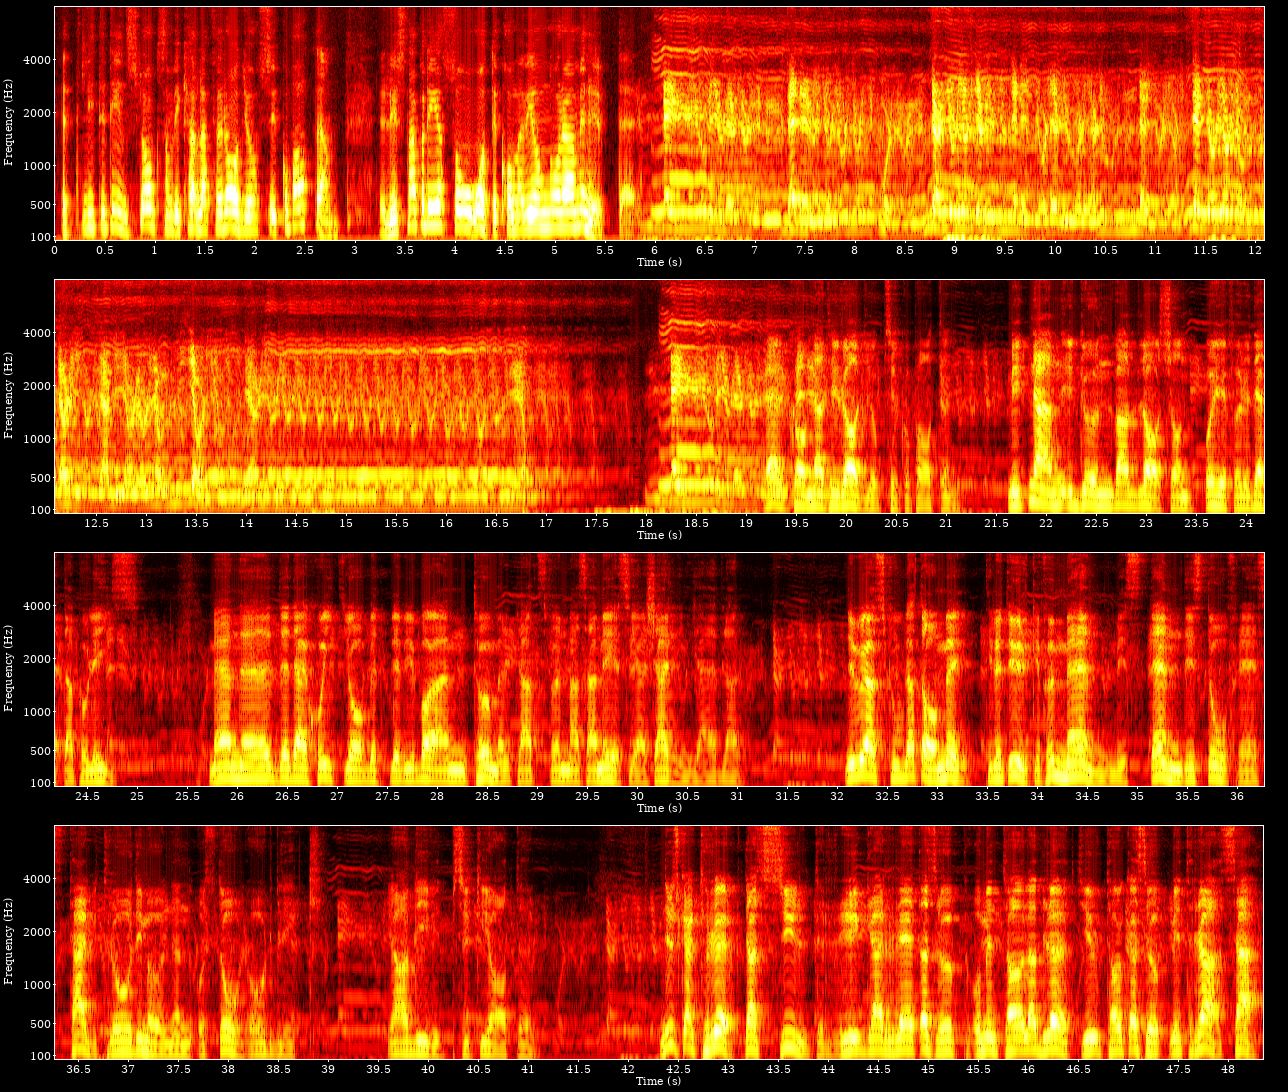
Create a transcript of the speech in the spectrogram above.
ett litet inslag som vi kallar för Radiopsykopaten. Lyssna på det så återkommer vi om några minuter. Välkomna till Radiopsykopaten. Mitt namn är Gunvald Larsson och är före detta polis. Men eh, det där skitjobbet blev ju bara en tummelplats för en massa mesiga kärringjävlar. Nu har jag skolat om mig till ett yrke för män med ständig ståfräs, taggtråd i munnen och stålhård blick. Jag har blivit psykiater. Nu ska krökta syltryggar rätas upp och mentala blötdjur torkas upp med trasa.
